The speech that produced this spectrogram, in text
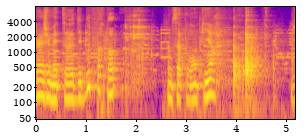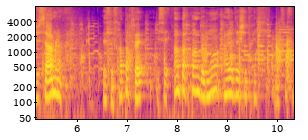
Là, je vais mettre euh, des bouts de parpaing. Comme ça pour remplir du sable. Et ce sera parfait. Et c'est un parpaing de moins à la déchetterie. Donc ça.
